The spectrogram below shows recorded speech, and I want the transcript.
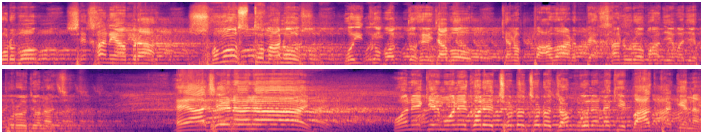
করব, সেখানে আমরা সমস্ত মানুষ ঐক্যবদ্ধ হয়ে যাব। কেন পাওয়ার দেখানোরও মাঝে মাঝে প্রয়োজন আছে। এ আছে না নাই? অনেকে মনে করে ছোট ছোট জঙ্গলে নাকি বাঘ থাকে না।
